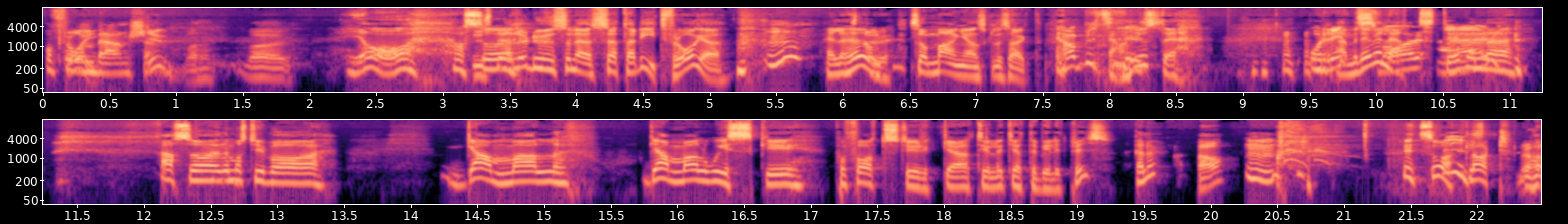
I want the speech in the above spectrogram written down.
Och från Oj, branschen. Gud, vad, vad... Ja, Nu alltså... ställer du en sån där sätta dit-fråga. Eller hur? Som Mangan skulle sagt. Ja, precis. Ja, just det. Och rätt Ja, men det är väl svar lätt. Det är väl, eh, alltså, det måste ju vara gammal, gammal whisky på fatstyrka till ett jättebilligt pris. Eller? Ja, Så, Precis. klart. bra.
